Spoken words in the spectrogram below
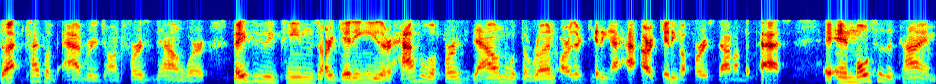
that type of average on first down, where basically teams are getting either half of a first down with the run, or they're getting a are getting a first down on the pass. And most of the time,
